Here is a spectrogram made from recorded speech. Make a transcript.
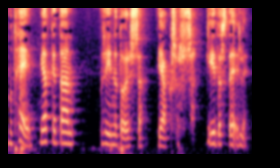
Mutta hei, jatketaan siinä toisessa jaksossa. Kiitos teille.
